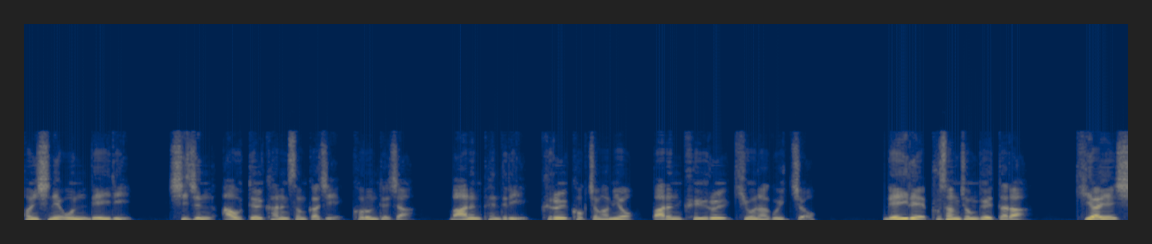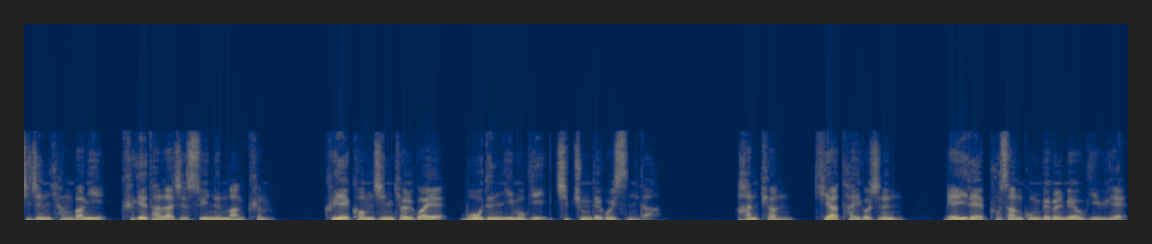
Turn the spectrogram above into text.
헌신해 온 내일이 시즌 아웃될 가능성까지 거론되자 많은 팬들이 그를 걱정하며 빠른 쾌유를 기원하고 있죠. 내일의 부상 정도에 따라 기아의 시즌 향방이 크게 달라질 수 있는 만큼 그의 검진 결과에 모든 이목이 집중되고 있습니다. 한편 기아 타이거즈는 내일의 부상 공백을 메우기 위해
